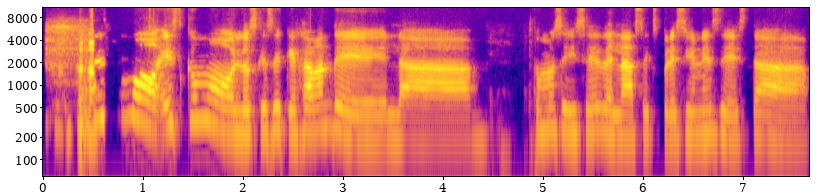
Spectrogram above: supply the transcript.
Es como, es como los que se quejaban de la, ¿cómo se dice? De las expresiones de esta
